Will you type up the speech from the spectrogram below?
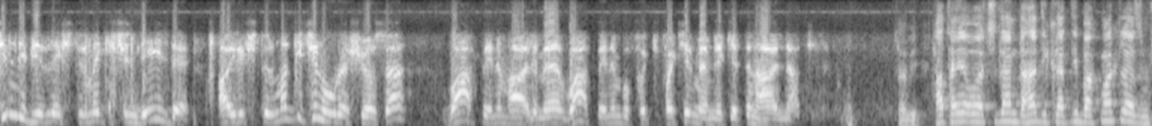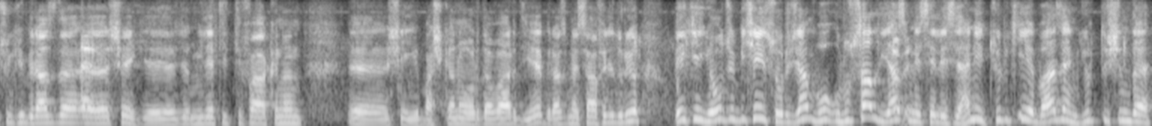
şimdi birleştirmek için değil de ayrıştırmak için uğraşıyorsa Vah benim halime, vah benim bu fakir, memleketin haline Atilla. Tabii. Hatay'a o açıdan daha dikkatli bakmak lazım. Çünkü biraz da e, şey e, Millet İttifakı'nın e, şeyi başkanı orada var diye biraz mesafeli duruyor. Peki yolcu bir şey soracağım. Bu ulusal yaz meselesi hani Türkiye bazen yurt dışında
